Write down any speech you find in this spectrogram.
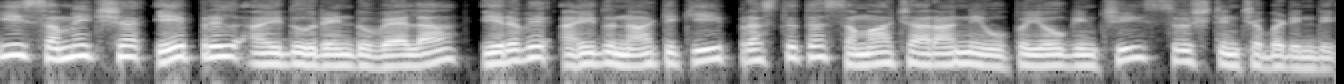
ఈ సమీక్ష ఏప్రిల్ ఐదు రెండు వేల ఇరవై ఐదు నాటికి ప్రస్తుత సమాచారాన్ని ఉపయోగించి సృష్టించబడింది.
